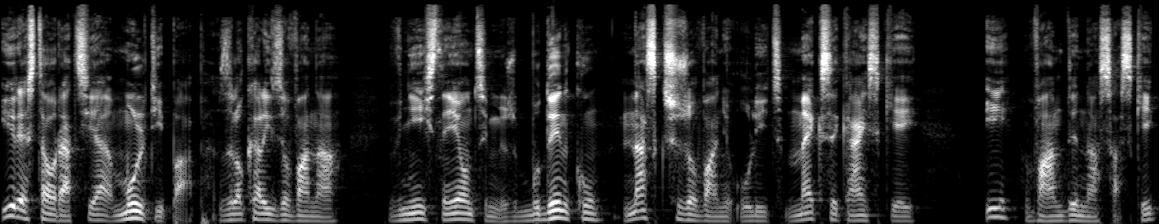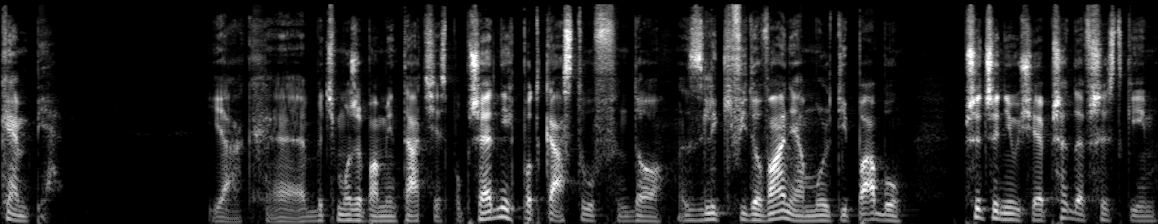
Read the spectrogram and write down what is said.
i restauracja Multipub zlokalizowana w nieistniejącym już budynku na skrzyżowaniu ulic Meksykańskiej i Wandy na Saskiej Kępie. Jak e, być może pamiętacie z poprzednich podcastów, do zlikwidowania multipubu przyczynił się przede wszystkim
